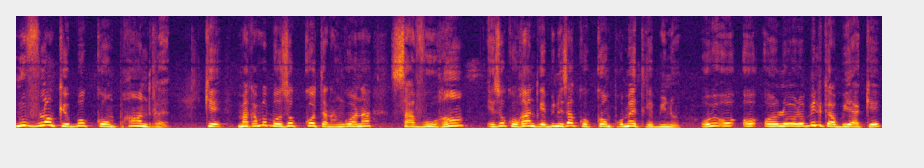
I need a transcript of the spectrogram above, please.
nous voulons que bo comprendre ke makambo bozokɔta nango wana ça vous rend ezokorendre bino eza kocompromettre bino. O- o- o- olobi likambo ya ke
